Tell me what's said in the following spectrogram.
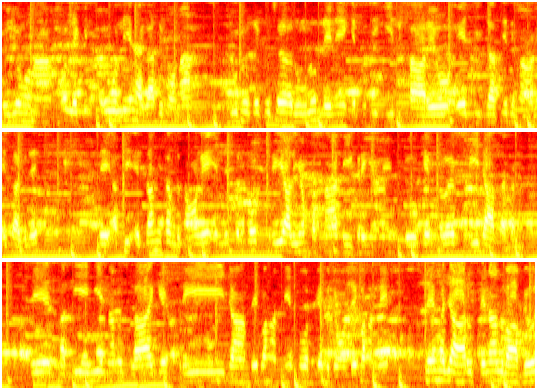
ਕੁਝ ਹੋਣਾ, ਉਹ ਲੇਕਿਨ ਰੂਲ ਨਹੀਂ ਹੈਗਾ ਦਿਖਾਉਣਾ। YouTube 'ਤੇ ਕੁਝ ਰੂਲ ਹੁੰਦੇ ਨੇ ਕਿ ਤੁਸੀਂ ਕੀ ਦਿਖਾ ਰਹੇ ਹੋ, ਇਹ ਚੀਜ਼ਾਂ ਅਸੀਂ ਦਿਖਾ ਨਹੀਂ ਸਕਦੇ। ਤੇ ਅਸੀਂ ਇਦਾਂ ਹੀ ਤੁਹਾਨੂੰ ਦਿਖਾਵਾਂਗੇ, ਇੰਨੇ ਸਿਰਫ ਫ੍ਰੀ ਵਾਲੀਆਂ ਬੱਸਾਂ ਠੀਕ ਰਹੀਆਂ ਨੇ, ਜੋ ਕਿ ਮਤਲਬ ਫ੍ਰੀ ਜਾ ਸਕਣ। ਤੇ ਸਾਡੀ ਇਹੀ ਇਹਨਾਂ ਨੂੰ ਸਲਾਹ ਹੈ ਕਿ ਫ੍ਰੀ ਜਾਣ ਦੇ ਬਹਾਨੇ 100 ਰੁਪਏ ਬਚਾਉਣ ਦੇ ਬਹਾਨੇ ਤੇ 1000 ਉੱਤੇ ਨਾਲ ਲਵਾ ਪਿਓ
